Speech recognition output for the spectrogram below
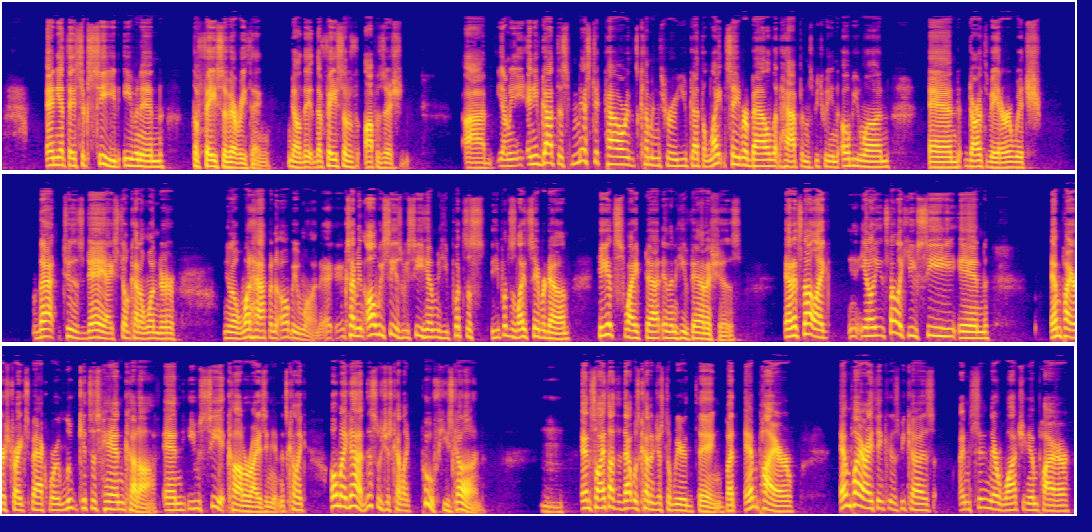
and yet they succeed even in the face of everything. You know, the the face of opposition. Uh, I mean, and you've got this mystic power that's coming through. You've got the lightsaber battle that happens between Obi Wan and Darth Vader, which that to this day I still kind of wonder you know what happened to Obi-Wan? Because I mean all we see is we see him he puts his he puts his lightsaber down he gets swiped at and then he vanishes. And it's not like you know it's not like you see in Empire Strikes Back where Luke gets his hand cut off and you see it cauterizing it and it's kind of like oh my god this was just kind of like poof he's gone. Mm. and so I thought that that was kind of just a weird thing but Empire Empire I think is because I'm sitting there watching Empire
